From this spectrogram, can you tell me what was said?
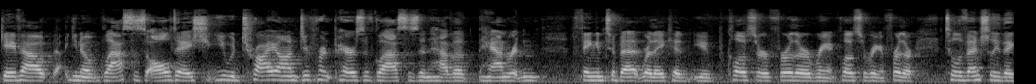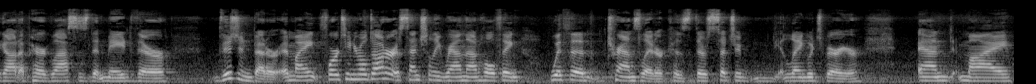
gave out you know glasses all day. She, you would try on different pairs of glasses and have a handwritten thing in Tibet where they could you closer, further, bring it closer, bring it further, till eventually they got a pair of glasses that made their vision better. And my 14 year old daughter essentially ran that whole thing with a translator because there's such a language barrier. And my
